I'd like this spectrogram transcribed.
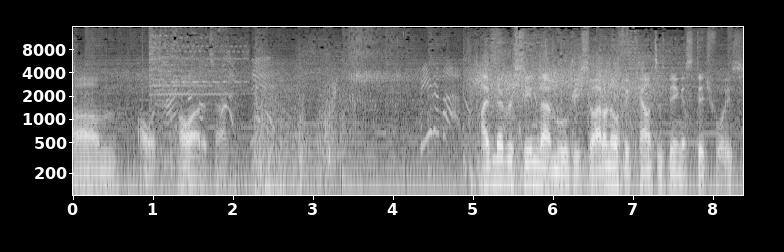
Um, all, all out attack. I've never seen that movie, so I don't know if it counts as being a Stitch voice.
